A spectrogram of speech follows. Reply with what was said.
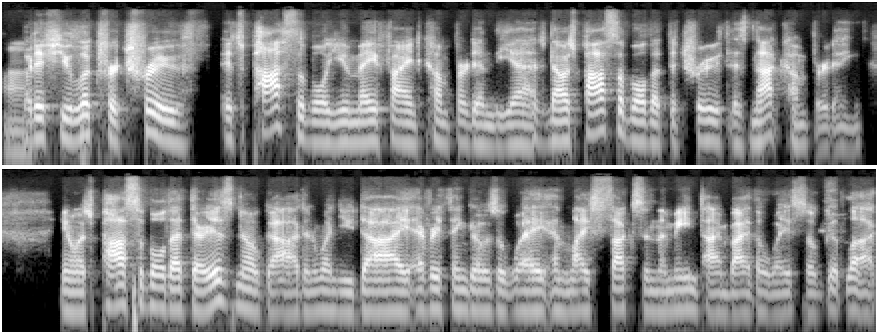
Huh. But if you look for truth, it's possible you may find comfort in the end. Now, it's possible that the truth is not comforting. You know, it's possible that there is no God, and when you die, everything goes away and life sucks in the meantime, by the way. So good luck.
